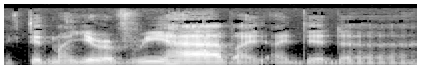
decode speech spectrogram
like did my year of rehab, I I did uh,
